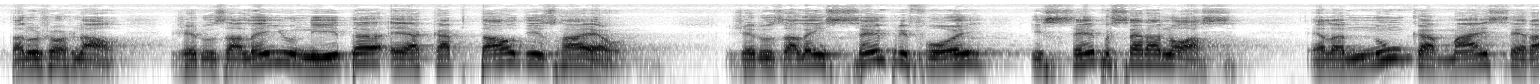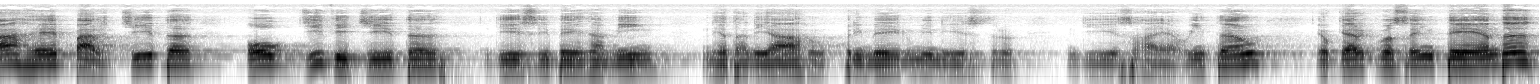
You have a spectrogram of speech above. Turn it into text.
está no jornal, Jerusalém unida é a capital de Israel. Jerusalém sempre foi e sempre será nossa. Ela nunca mais será repartida ou dividida, disse Benjamin Netanyahu, primeiro-ministro de Israel. Então, eu quero que você entenda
